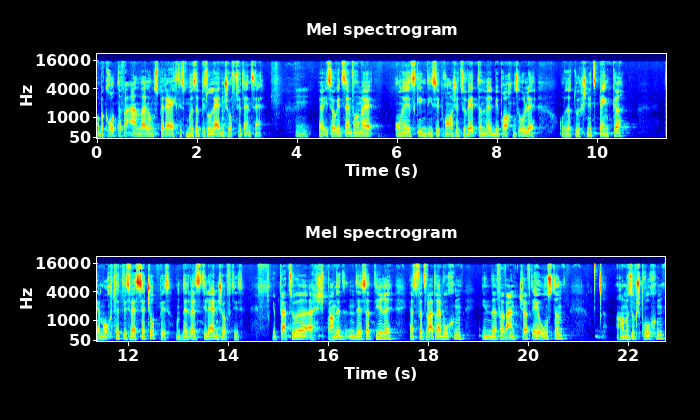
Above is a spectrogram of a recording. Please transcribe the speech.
aber gerade der Veranlagungsbereich, das muss ein bisschen Leidenschaft für den sein. Mhm. Ja, ich sage jetzt einfach mal, ohne jetzt gegen diese Branche zu wettern, weil wir brauchen es alle. Aber der Durchschnittsbanker, der macht halt das, weil es sein Job ist und nicht, weil es die Leidenschaft ist. Ich habe dazu eine spannende Satire. Erst vor zwei, drei Wochen in der Verwandtschaft, eh Ostern, haben wir so gesprochen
